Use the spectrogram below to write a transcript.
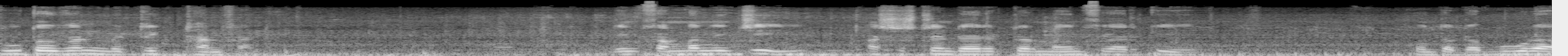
two thousand metric tons అండి దీనికి సంబంధించి అసిస్టెంట్ డైరెక్టర్ మైన్స్ గారికి కొంత డబ్బు కూడా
